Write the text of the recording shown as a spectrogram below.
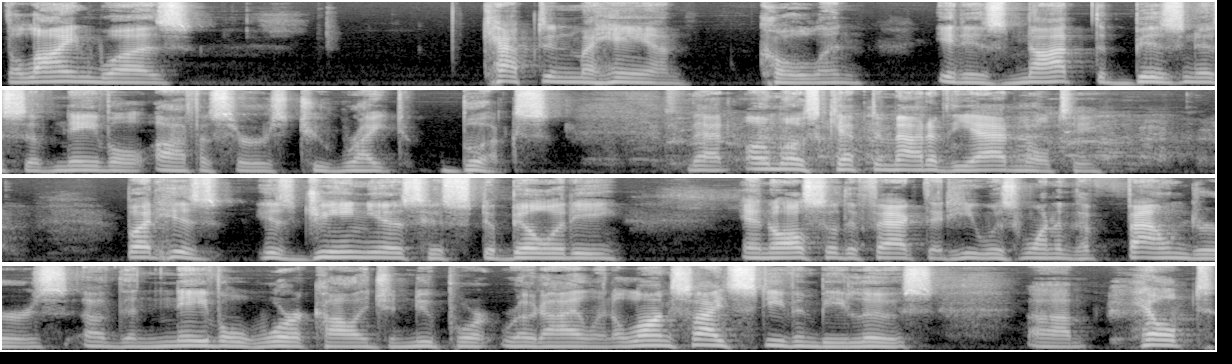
the line was Captain Mahan, colon, it is not the business of naval officers to write books. That almost kept him out of the Admiralty. But his, his genius, his stability, and also the fact that he was one of the founders of the Naval War College in Newport, Rhode Island, alongside Stephen B. Luce, um, helped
